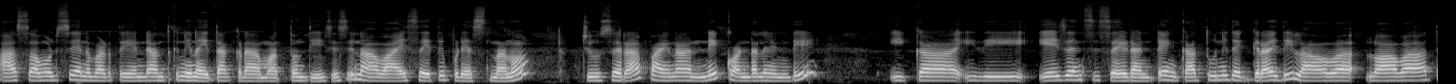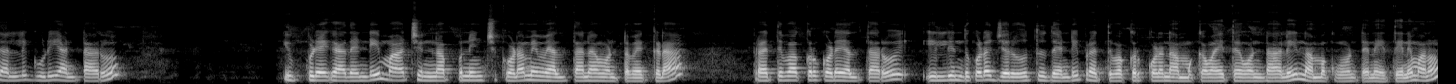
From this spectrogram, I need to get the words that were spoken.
ఆ సౌండ్స్ వినబడతాయండి. అందుకు నేనైతే అక్కడ మొత్తం తీసేసి నా వాయిస్ అయితే ఇప్పుడు ఇస్తున్నాను చూసారా? పైన అన్ని కొండలండి. ఇక ఇది ఏజెన్సీ సైడ్ అంటే ఇంకా తుని దగ్గర ఇది లావా లావా తల్లి గుడి అంటారు. ఇప్పుడే కాదండి మా చిన్నప్పటి నుంచి కూడా మేము వెళ్తూనే ఉంటాం ఇక్కడ. ప్రతి ఒక్కరు కూడా వెళ్తారు. ఇల్లింది కూడా జరుగుతుందండి. ప్రతి ఒక్కరు కూడా నమ్మకం అయితే ఉండాలి. నమ్మకం ఉంటేనైతేనే మనం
